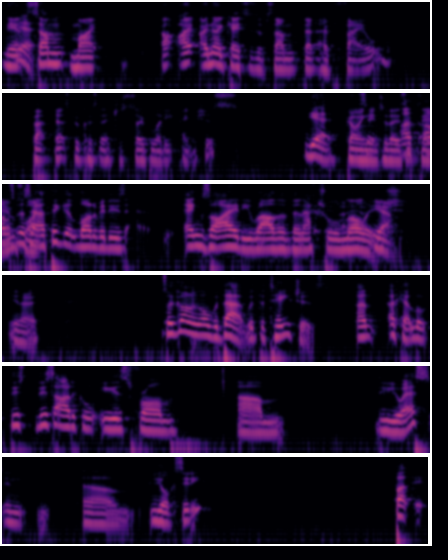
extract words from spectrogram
Now, Yeah. some might. I, I I know cases of some that have failed, but that's because they're just so bloody anxious. Yeah, going into those exams. I, I was exams, gonna say, I think a lot of it is anxiety rather than actual knowledge. yeah. you know. So going on with that, with the teachers, and okay, look, this this article is from um, the US in um, New York City. But it,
